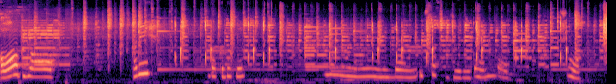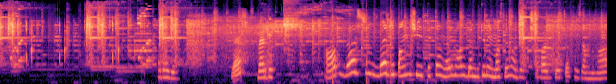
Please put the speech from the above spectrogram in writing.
Abi ya. Hadi. Bir dakika bekle. Üç tas gidiyordu. Tamam da. Şu bak. Hadi hadi. Ver. Verdi. Abi ver şunu ver. Hep aynı şeyi petten verme abi. Ben bütün elmaslarımı harcayacak, harcayacaksın sen bunu ha.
